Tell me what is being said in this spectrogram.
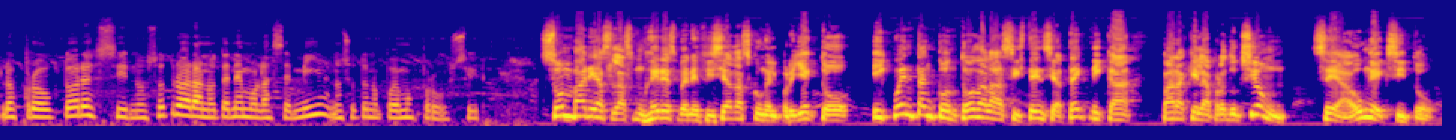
los productores, si nosotros ahora no tenemos la semilla, nosotros no podemos producir. Son varias las mujeres beneficiadas con el proyecto y cuentan con toda la asistencia técnica para que la producción sea un éxito.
